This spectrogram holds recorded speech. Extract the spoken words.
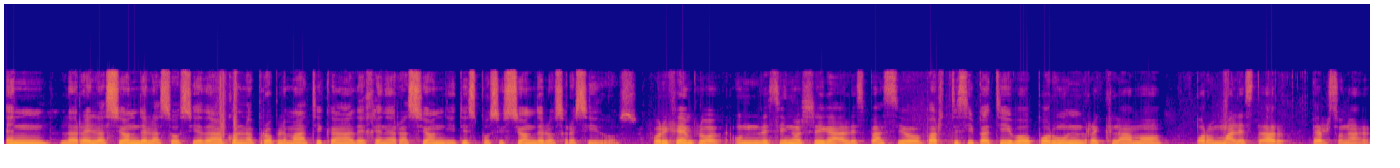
en la relación de la sociedad con la problemática de generación y disposición de los residuos. Por ejemplo, un vecino llega al espacio participativo por un reclamo, por un malestar personal,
